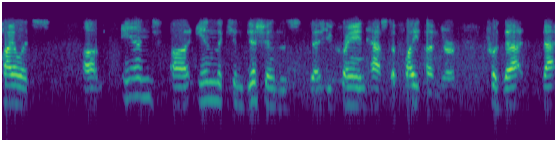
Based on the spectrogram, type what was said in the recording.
pilots, um, and uh, in the conditions that Ukraine has to fight under for that that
